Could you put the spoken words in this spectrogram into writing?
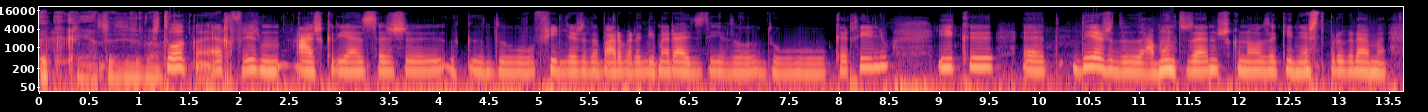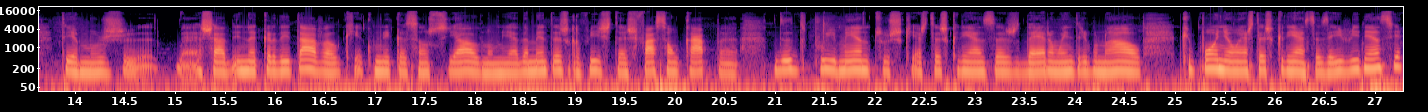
a que crianças, Isabel? Estou a, referir-me às crianças eh, do filhas da Bárbara Guimarães e do, do Carrilho e que eh, desde há muitos anos que nós aqui neste programa temos eh, achado inacreditável que a comunicação social, nomeadamente as revistas, façam capa de depoimentos que estas crianças deram em tribunal, que ponham estas crianças em evidência.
